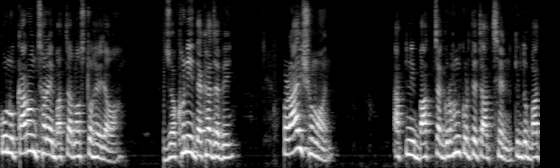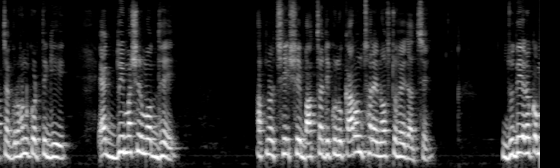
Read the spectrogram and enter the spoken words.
কোনো কারণ ছাড়াই বাচ্চা নষ্ট হয়ে যাওয়া। যখনই দেখা যাবে, প্রায় সময় আপনি বাচ্চা গ্রহণ করতে চাচ্ছেন, কিন্তু বাচ্চা গ্রহণ করতে গিয়ে এক দুই মাসের মধ্যে আপনার সেই সেই বাচ্চাটি কোনো কারণ ছাড়াই নষ্ট হয়ে যাচ্ছে। যদি এরকম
